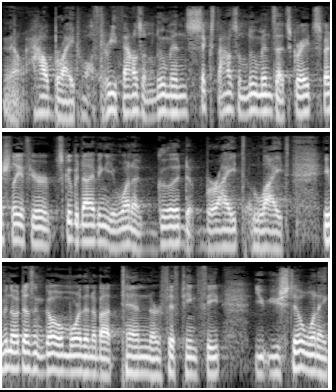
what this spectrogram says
Now, how bright? Well, 3,000 lumens, 6,000 lumens, that's great. Especially if you're scuba diving, you want a good, bright light. Even though it doesn't go more than about 10 or 15 feet, you, you still want a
